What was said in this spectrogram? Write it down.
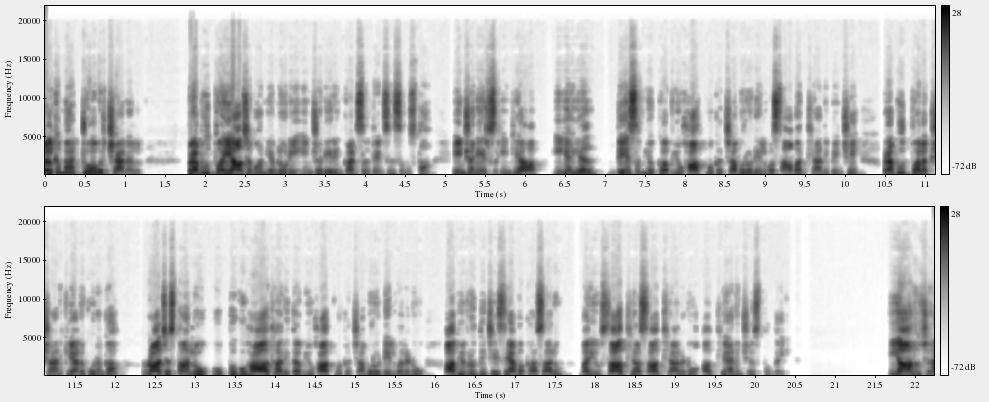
welcome back to our channel ప్రభుత్వ యాజమాన్యంలోని ఇంజనీరింగ్ కన్సల్టెన్సీ సంస్థ ఇంజనీర్స్ ఇండియా ఈఐఎల్ దేశం యొక్క వ్యూహాత్మక చమురు నిల్వ సామర్థ్యాన్ని పెంచి ప్రభుత్వ లక్ష్యానికి అనుగుణంగా రాజస్థాన్లో ఉప్పు గుహ ఆధారిత వ్యూహాత్మక చమురు నిల్వలను అభివృద్ధి చేసే అవకాశాలు మరియు సాధ్యాసాధ్యాలను అధ్యయనం చేస్తుంది. ఈ ఆలోచన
